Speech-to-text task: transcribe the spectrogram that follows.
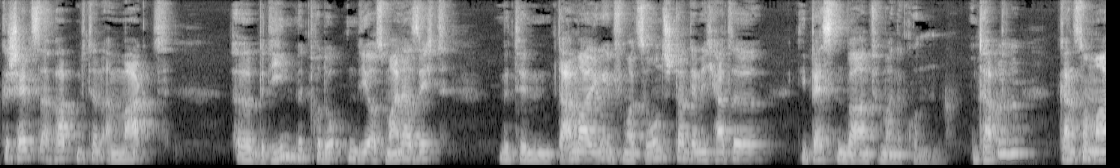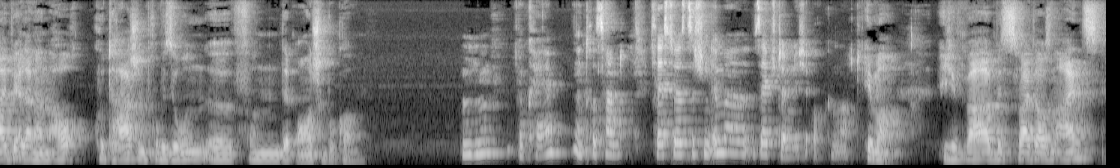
geschätzt, habe mich dann am Markt äh, bedient mit Produkten, die aus meiner Sicht mit dem damaligen Informationsstand, den ich hatte, die besten waren für meine Kunden. Und habe mhm. ganz normal, wie alle anderen auch, Cotagen, Provisionen äh, von der Branche bekommen. Mhm. Okay, interessant. Das heißt, du hast das schon immer selbstständig auch gemacht? Immer. Ich war bis 2001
